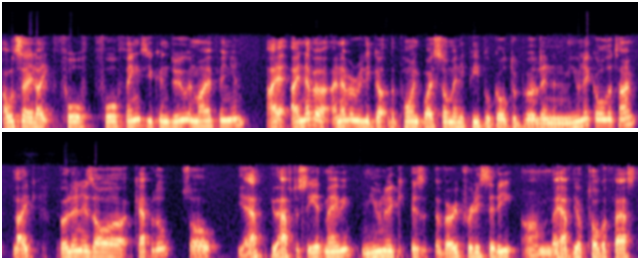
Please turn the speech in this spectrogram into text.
I would say like four four things you can do in my opinion. I, I never I never really got the point why so many people go to Berlin and Munich all the time. Like Berlin is our capital, so yeah, you have to see it maybe. Munich is a very pretty city. Um, they have the Oktoberfest.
